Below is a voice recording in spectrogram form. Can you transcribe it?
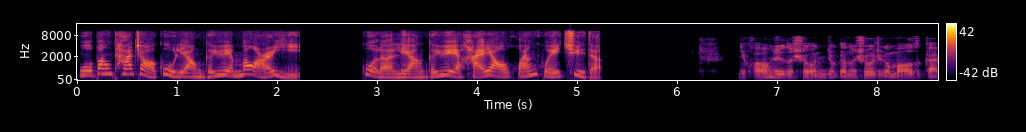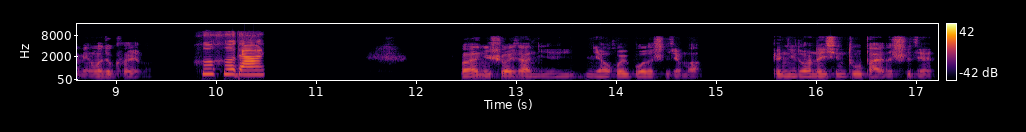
我帮他照顾两个月猫而已，过了两个月还要还回去的。你还回去的时候，你就跟他说这个猫子改名了就可以了。呵呵哒。反正你说一下你你要回国的事情吧。给你一段内心独白的时间。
